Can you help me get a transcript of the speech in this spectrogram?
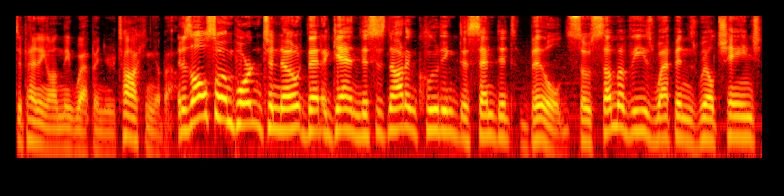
depending on the weapon you're talking about. It is also important to note that, again, this is not including Descendant builds, so some of these weapons will change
